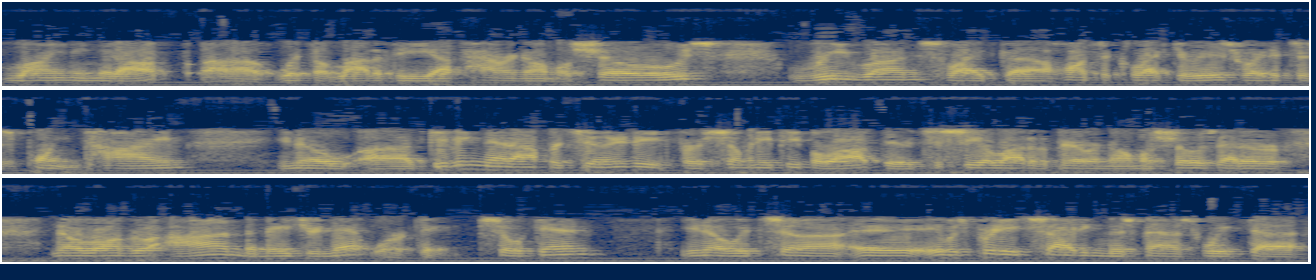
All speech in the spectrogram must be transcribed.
lining it up uh, with a lot of the uh, paranormal shows, reruns like uh, Haunted Collector is right at this point in time. You know, uh, giving that opportunity for so many people out there to see a lot of the paranormal shows that are no longer on the major networking. So again, you know, it's uh, it was pretty exciting this past week to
